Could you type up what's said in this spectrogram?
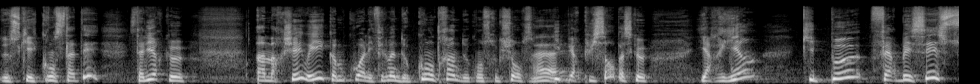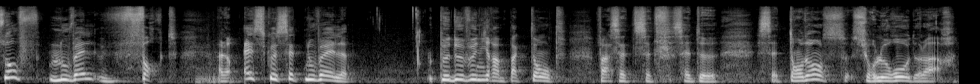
de, ce qui est constaté, c'est-à-dire que un marché, oui, comme quoi les phénomènes de contraintes de construction sont hyper puissants parce qu'il n'y a rien qui peut faire baisser sauf nouvelle forte. Alors, est-ce que cette nouvelle peut devenir impactante, enfin cette, cette, cette, cette tendance sur l'euro-dollar,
